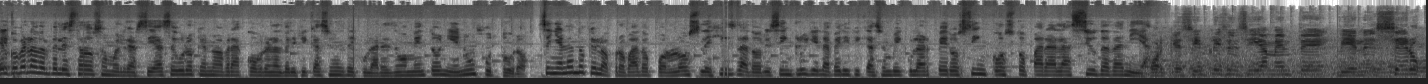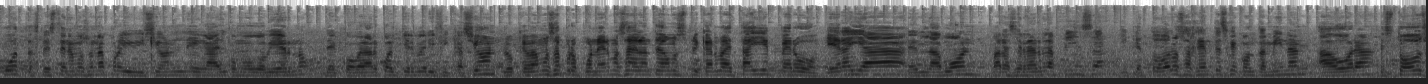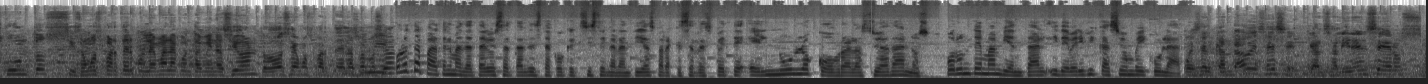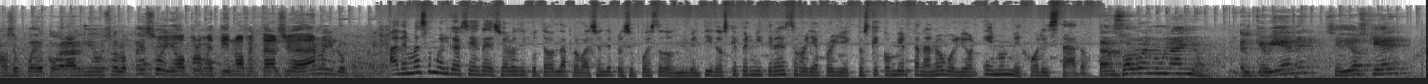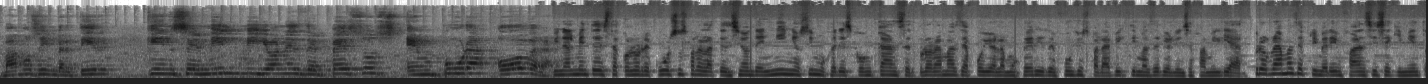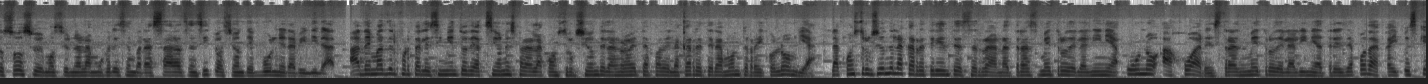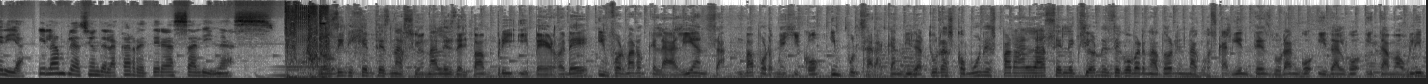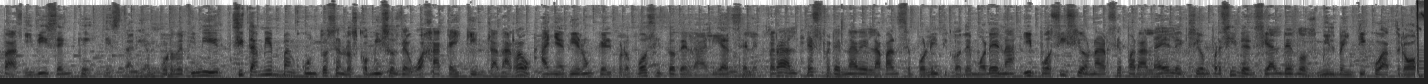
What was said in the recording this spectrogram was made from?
El gobernador del estado, Samuel García, aseguró que no habrá cobro en las verificaciones vehiculares de momento ni en un futuro, señalando que lo aprobado por los legisladores incluye la verificación vehicular, pero sin costo para la ciudadanía. Porque simple y sencillamente viene cero cuotas. Entonces tenemos una prohibición legal como gobierno de cobrar cualquier verificación. Lo que vamos a proponer más adelante vamos a explicarlo a detalle, pero era ya el labón para cerrar la pinza y que todos los agentes que contaminan ahora, todos juntos, si somos parte del problema de la contaminación, todos seamos parte de la solución. Por otra parte, el mandatario estatal destacó que existen garantías para que se respete el nulo cobro a los ciudadanos por un tema ambiental y de verificación vehicular. Pues el candado es ese, que al salir en ceros no se puede cobrar ni un solo peso y yo prometí no afectar al ciudadano y lo cumplí. Además, Samuel García agradeció a los diputados la aprobación del presupuesto 2022 que permitirá desarrollar proyectos que conviertan a Nuevo León en un mejor estado. Tan solo en un año, el que viene, si Dios quiere, vamos a invertir 15 mil millones de pesos en pura obra. Finalmente destacó los recursos para la atención de niños y mujeres con cáncer, programas de apoyo a la mujer y refugios para víctimas de violencia familiar, programas de primera infancia y seguimiento socioemocional a mujeres embarazadas en situación de vulnerabilidad, además del fortalecimiento de acciones para la construcción de la nueva etapa de la carretera Monterrey-Colombia, la construcción de la carretera interserrana, Transmetro de la línea 1 a Juárez, Transmetro de la línea 3 de Apodaca y Pesquería y la ampliación de la carretera Salinas. Los dirigentes nacionales del PAN, PRI y PRD informaron que la alianza Va por México impulsará candidaturas comunes para las elecciones de gobernador en Aguascalientes, Durango, Hidalgo y Tamaulipas y dicen que estarían por definir si también van juntos en los comicios de Oaxaca y Quintana Roo. Añadieron que el propósito de la alianza electoral es frenar el avance político de Morena y posicionarse para la elección presidencial de 2024.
